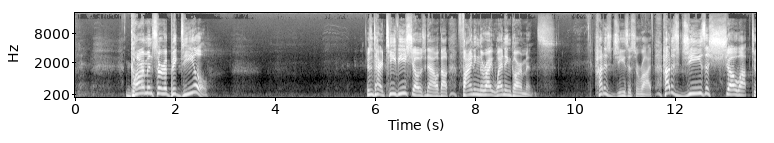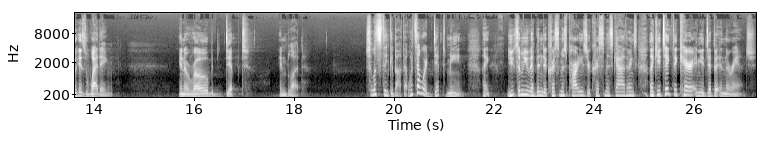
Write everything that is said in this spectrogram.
Garments are a big deal. There's entire TV shows now about finding the right wedding garments. how does Jesus arrive? How does Jesus show up to his wedding? In a robe dipped in blood. So let's think about that. What's that word dipped mean? Like, you, some of you have been to Christmas parties or Christmas gatherings. Like, you take the carrot and you dip it in the ranch,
